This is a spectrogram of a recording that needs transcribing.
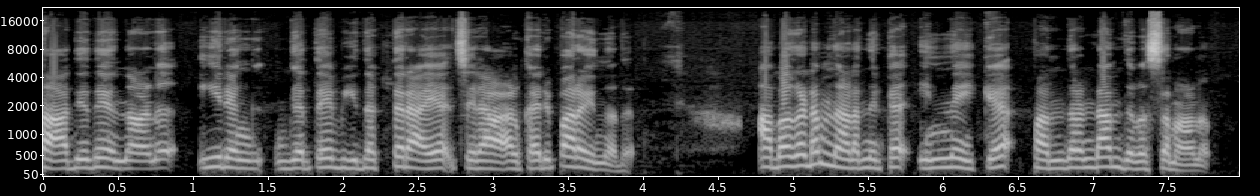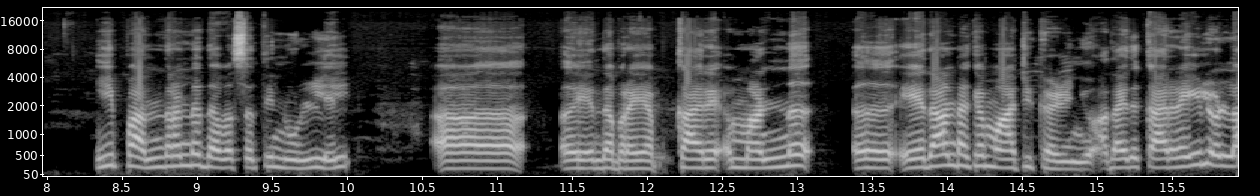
സാധ്യത എന്നാണ് ഈ രംഗത്തെ വിദഗ്ധരായ ചില ആൾക്കാർ പറയുന്നത്. അപകടം നടന്നിട്ട് ഇന്നേക്ക് പന്ത്രണ്ടാം ദിവസമാണ്. ഈ പന്ത്രണ്ട് ദിവസത്തിനുള്ളിൽ എന്താ പറയാ കര മണ്ണ് ഏതാണ്ടൊക്കെ മാറ്റിക്കഴിഞ്ഞു. അതായത് കരയിലുള്ള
